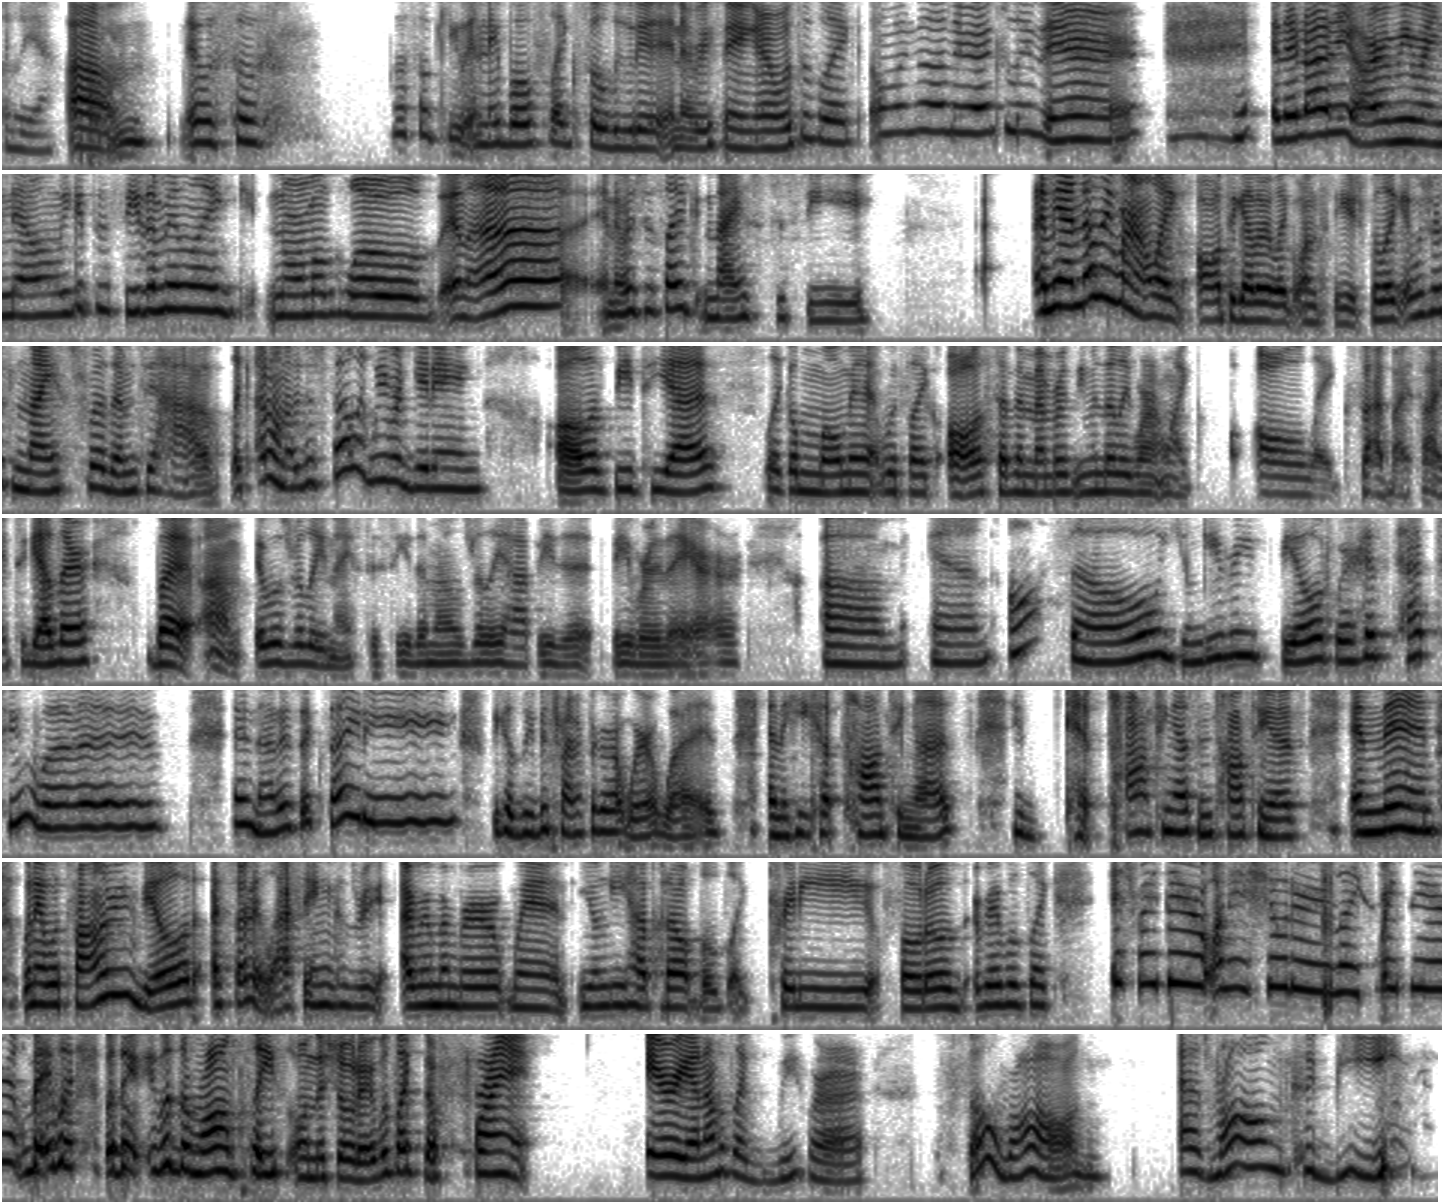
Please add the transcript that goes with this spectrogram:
Oh yeah. Um it was so that's so cute and they both like saluted and everything and it was just like oh my god they're actually there and they're not in the army right now And we get to see them in like normal clothes and uh and it was just like nice to see I mean, I know they weren't like all together like on stage, but like it was just nice for them to have like I don't know, it just felt like we were getting all of BTS like a moment with like all seven members, even though they weren't like all like side by side together. But um, it was really nice to see them. I was really happy that they were there. Um, and also, Yoongi revealed where his tattoo was. And that is exciting because we've been trying to figure out where it was. And then he kept taunting us. He kept taunting us and taunting us. And then when it was finally revealed, I started laughing because I remember when Yoongi had put out those like pretty photos, everybody was like, it's right there on his shoulder, like right there. But it was but they, it was the wrong place on the shoulder. It was like the front area. And I was like, we were so wrong as wrong could be.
